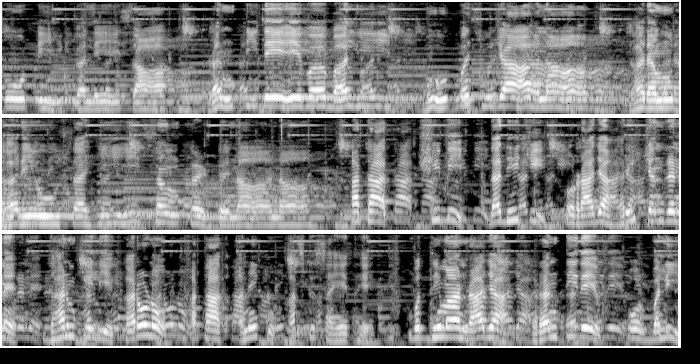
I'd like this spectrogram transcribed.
कोटि कलेसा। रंति देव बलि, भूप सुजाना, धर्म धरेऊ सही संकट नाना। अर्थात शिवी दधीची और राजा हरिश्चंद्र ने धर्म के लिए करोड़ों, अर्थात अनेकों कष्ट सहे थे। बुद्धिमान राजा रंती देव और बलि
